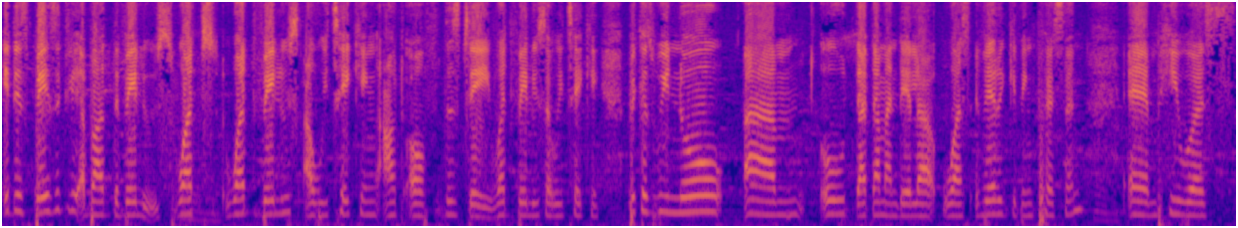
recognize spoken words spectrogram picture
it is basically about the values. What what values are we taking out of this day? What values are we taking? Because we know um, Utata Mandela was a very giving person. Um, he was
